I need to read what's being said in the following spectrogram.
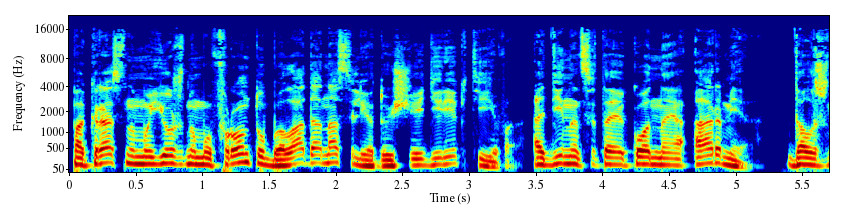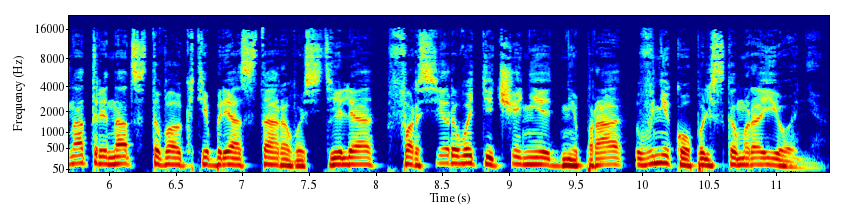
по Красному Южному фронту была дана следующая директива. 11-я конная армия должна 13 октября старого стиля форсировать течение Днепра в Никопольском районе.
